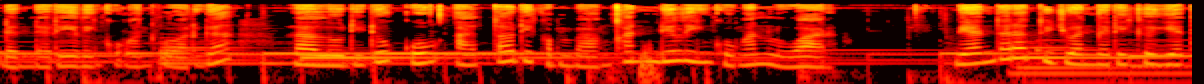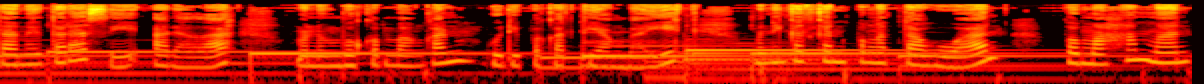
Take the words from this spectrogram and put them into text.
dan dari lingkungan keluarga, lalu didukung atau dikembangkan di lingkungan luar. Di antara tujuan dari kegiatan literasi adalah menumbuh kembangkan budi pekerti yang baik, meningkatkan pengetahuan, pemahaman,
